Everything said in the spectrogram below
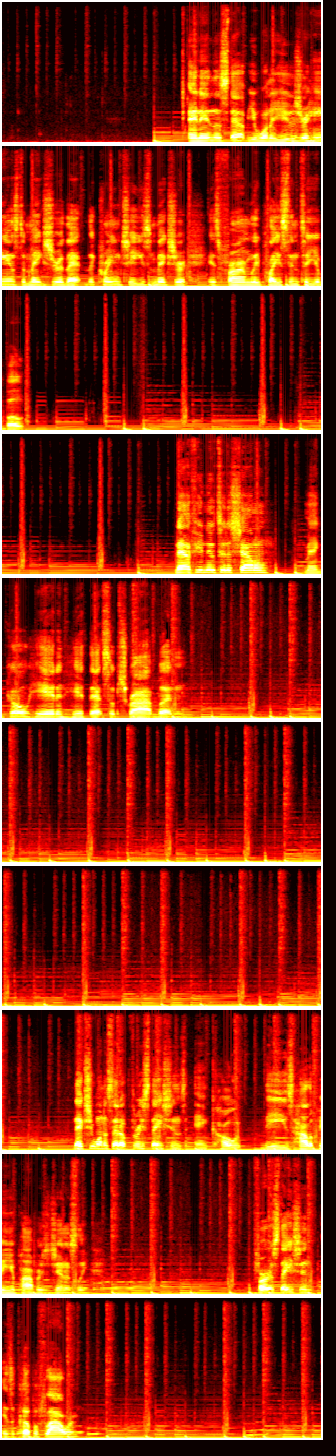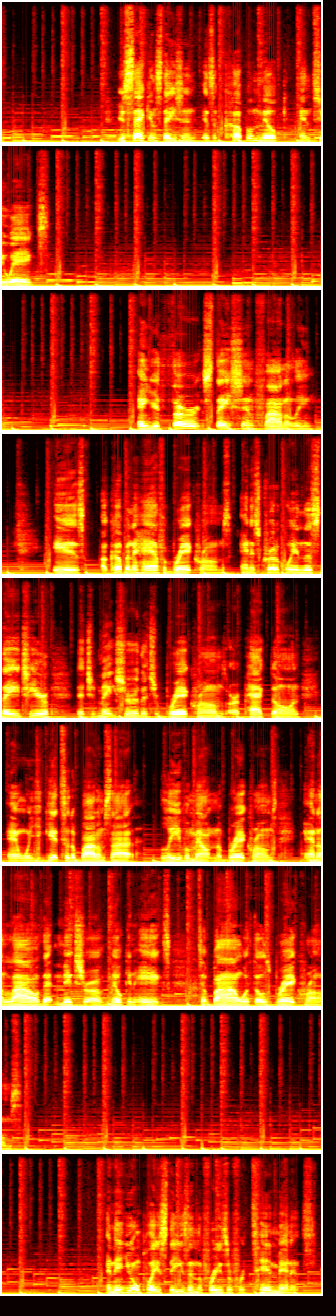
And in the step, you want to use your hands to make sure that the cream cheese mixture is firmly placed into your boat. Now, if you're new to this channel, man, go ahead and hit that subscribe button. Next, you want to set up three stations and coat these jalapeno poppers generously. First station is a cup of flour. Your second station is a cup of milk and two eggs. And your third station finally is a cup and a half of breadcrumbs. And it's critical in this stage here that you make sure that your breadcrumbs are packed on. And when you get to the bottom side, leave a mountain of breadcrumbs and allow that mixture of milk and eggs to bind with those breadcrumbs. And then you're going to place these in the freezer for 10 minutes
